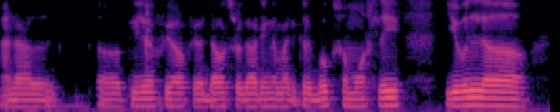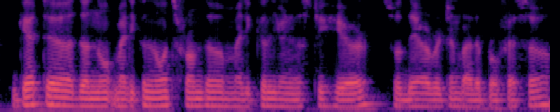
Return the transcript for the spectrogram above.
And I'll clear a few of your doubts regarding the medical books. So mostly you will get uh, the medical notes from the medical university here. So they are written by the professor.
